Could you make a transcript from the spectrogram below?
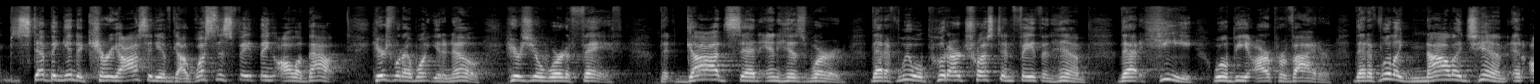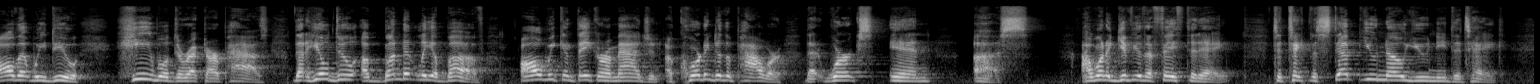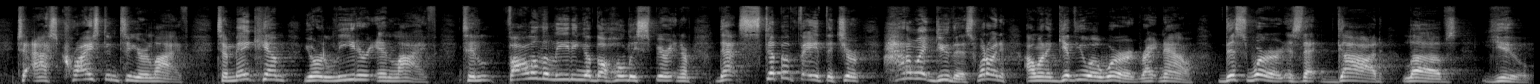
stepping into curiosity of God, what's this faith thing all about? Here's what I want you to know. Here's your word of faith that God said in his word that if we will put our trust and faith in him, that he will be our provider. That if we'll acknowledge him in all that we do, he will direct our paths. That he'll do abundantly above all we can think or imagine according to the power that works in us. I want to give you the faith today to take the step you know you need to take, to ask Christ into your life, to make him your leader in life, to follow the leading of the Holy Spirit. And that step of faith that you're, how do I do this? What do I do? I want to give you a word right now. This word is that God loves you.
